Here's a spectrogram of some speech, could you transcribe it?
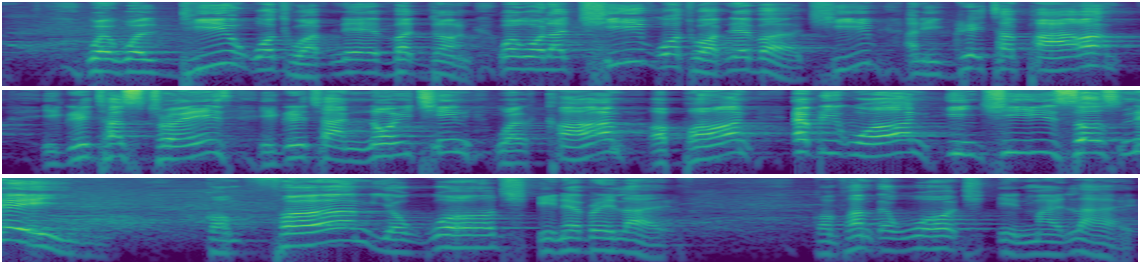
We will do what we have never done. We will achieve what we have never achieved. And a greater power, a greater strength, a greater anointing will come upon everyone in Jesus' name. Confirm your word in every life. Confirm the word in my life.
